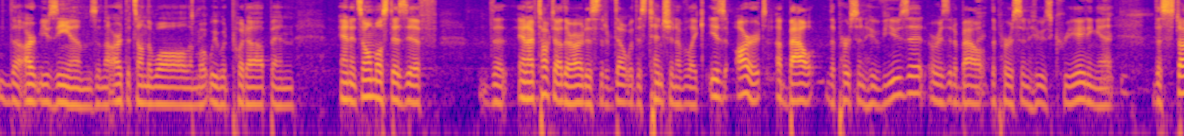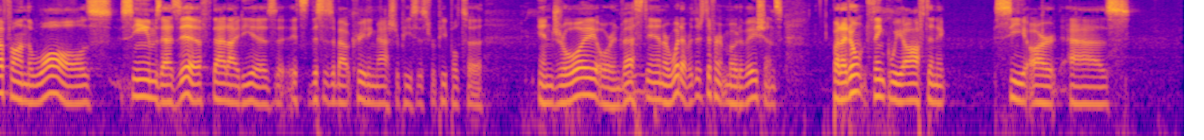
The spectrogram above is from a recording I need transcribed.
the art museums and the art that's on the wall and what we would put up and and it's almost as if the and I've talked to other artists that have dealt with this tension of like is art about the person who views it or is it about right. the person who's creating it right. the stuff on the walls seems as if that idea is it's this is about creating masterpieces for people to enjoy or invest mm-hmm. in or whatever there's different motivations but I don't think we often see art as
